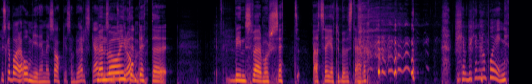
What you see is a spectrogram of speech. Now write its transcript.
Du ska bara omge dig med saker som du älskar Men eller var inte om. detta din svärmors sätt att säga att du behöver städa? Du kan, du kan ha en poäng.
